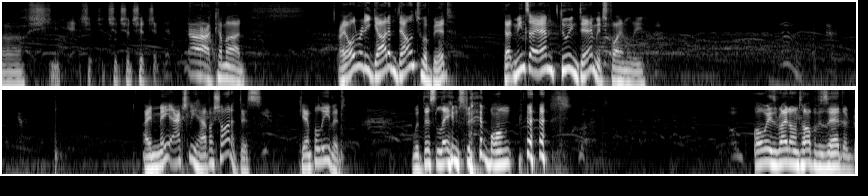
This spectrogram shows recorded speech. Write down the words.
Oh, shit. Shit, shit, shit, shit. Ah, come on. I already got him down to a bit. That means I am doing damage finally. I may actually have a shot at this. Can't believe it. With this lame strap bong. Always right on top of his head.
